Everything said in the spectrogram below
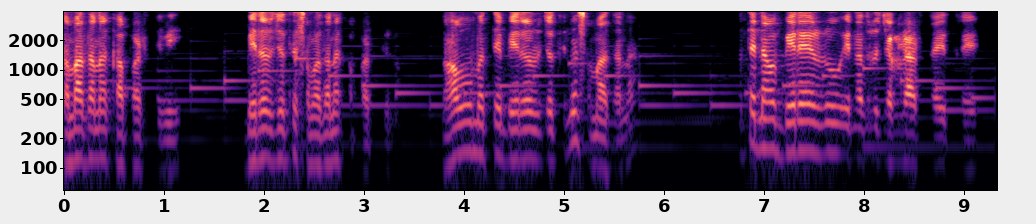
ಸಮಾಧಾನ ಕಾಪಾಡ್ತೀವಿ. ಬೇರೆಯವ್ರ ಜೊತೆ ಸಮಾಧಾನ ಕಾಪಾಡ್ತೀವಿ ನಾವು. ನಾವು ಮತ್ತೆ ಬೇರೆಯವ್ರ ಜೊತೆನೂ ಸಮಾಧಾನ. ಮತ್ತೆ ನಾವು ಬೇರೆಯವರು ಏನಾದರೂ ಜಗಳ ಆಡ್ತಾ ಇದ್ರೆ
